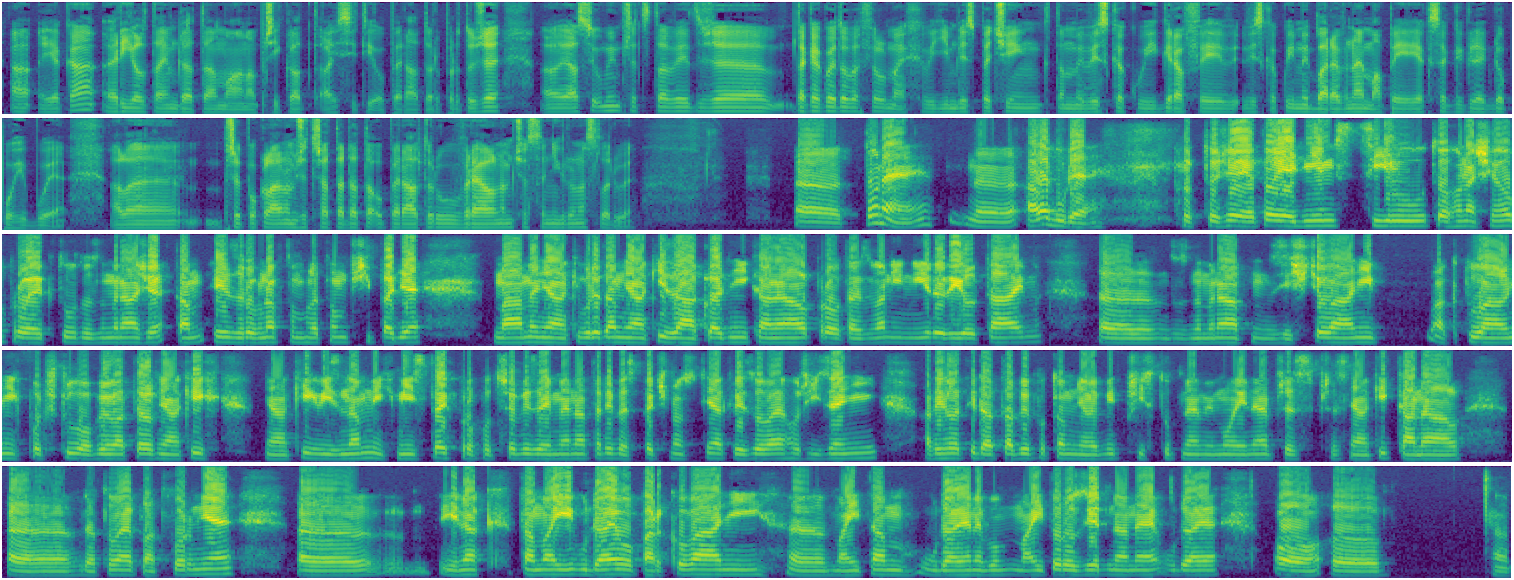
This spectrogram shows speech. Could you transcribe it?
A jaká real-time data má například ICT operátor? Protože eh, já si umím představit, že tak jako je to ve filmech, vidím dispatching, tam mi vyskakují grafy, vyskakují mi barevné mapy, jak se kde kdo pohybuje. Ale předpokládám, že třeba ta data operátorů v reálném čase nikdo nesleduje. Eh, to ne, eh, ale bude, protože je to jedním z cílů toho našeho projektu, to znamená, že tam i zrovna v tomhle případě máme nějaký, bude tam nějaký základní kanál pro takzvaný near real time, eh, to znamená zjišťování aktuálních počtů obyvatel v nějakých, nějakých významných místech pro potřeby zejména tady bezpečnosti a krizového řízení a tyhle ty data by potom měly být přístupné mimo jiné přes, přes nějaký kanál eh, v datové platformě. Eh, jinak tam mají údaje o parkování, eh, mají tam údaje nebo mají to rozjednané údaje o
